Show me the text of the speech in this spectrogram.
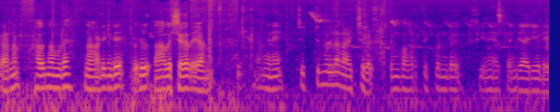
കാരണം അത് നമ്മുടെ നാടിന്റെ ഒരു ആവശ്യകതയാണ്. അങ്ങനെ ചുറ്റുമുള്ള കാഴ്ചകൾ പകർത്തിക്കൊണ്ട് സീനിയർ സഞ്ചാരിയുടെ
